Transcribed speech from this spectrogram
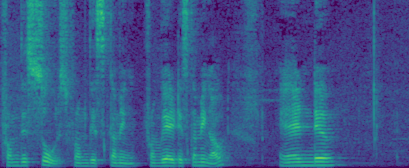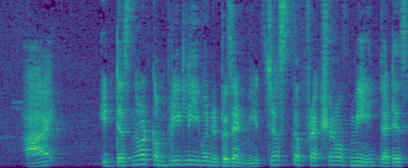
from this source, from this coming, from where it is coming out, and uh, I, it does not completely even represent me. It's just the fraction of me that is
